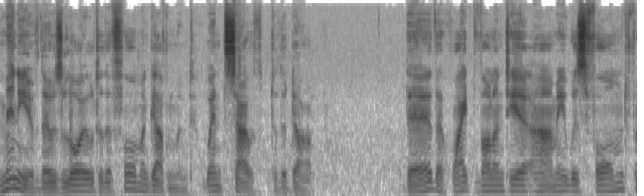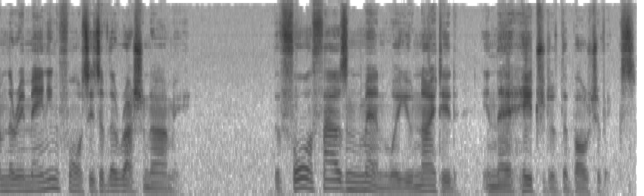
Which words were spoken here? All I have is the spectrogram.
Many of those loyal to the former government went south to the Don. There, the White Volunteer Army was formed from the remaining forces of the Russian army. The 4,000 men were united in their hatred of the Bolsheviks.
